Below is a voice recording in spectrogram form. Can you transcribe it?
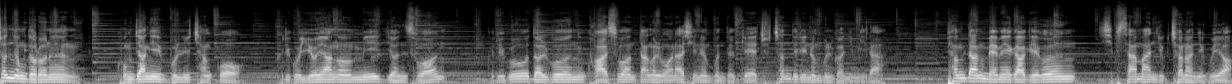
추천 용도로는 공장인 물류창고, 그리고 요양원 및 연수원, 그리고 넓은 과수원 땅을 원하시는 분들께 추천드리는 물건입니다. 평당 매매 가격은 14만 6천 원이고요.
